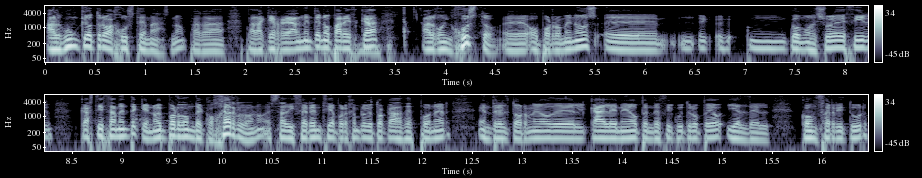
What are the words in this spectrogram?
algún que otro ajuste más, ¿no? Para, para que realmente no parezca algo injusto, o por lo menos, mm, como se suele decir castizamente, que no hay por dónde cogerlo. Esta diferencia, por ejemplo, que tú acabas de exponer entre el torneo del KLM Open del circuito europeo y el del Conferritour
